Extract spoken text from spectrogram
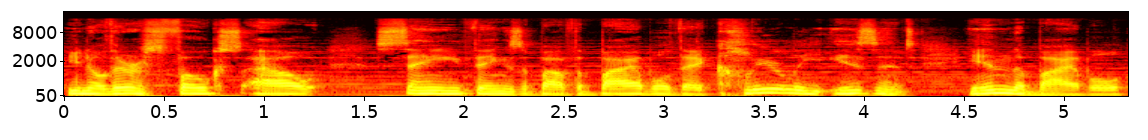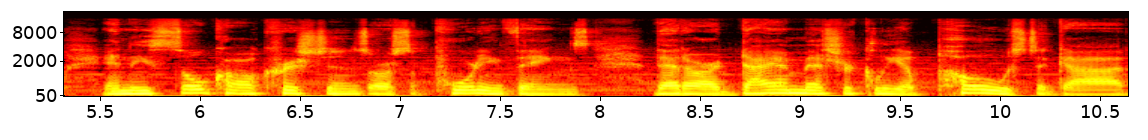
You know, there's folks out saying things about the Bible that clearly isn't in the Bible, and these so called Christians are supporting things that are diametrically opposed to God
